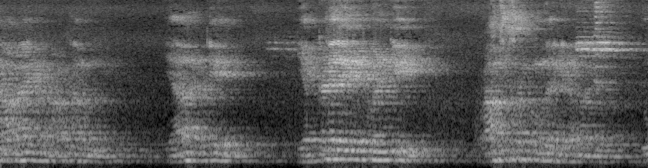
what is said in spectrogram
నారాయణ నారాయణ యా అంటే ఎక్కడ లేనటువంటి రాక్షసత్వం కలిగిన వాడు. డు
